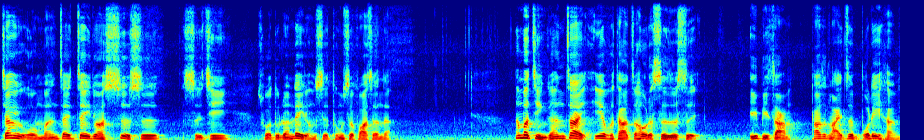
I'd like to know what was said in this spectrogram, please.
将与我们在这一段史诗时期所读的内容是同时发生的。那么紧跟在耶夫他之后的事是以比藏，它是来自伯利恒。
